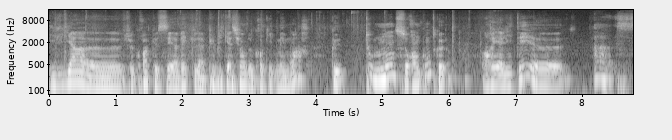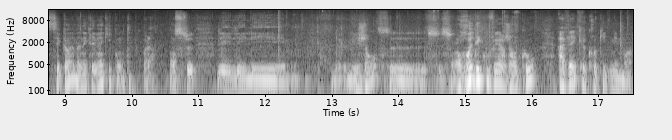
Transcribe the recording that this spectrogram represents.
il y a, euh, je crois que c'est avec la publication de Croquis de mémoire que tout le monde se rend compte que, en réalité, euh, ah, c'est quand même un écrivain qui compte. Voilà. On se, les, les, les, le- les gens se, se sont redécouverts Jean Co avec Croquis de mémoire.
